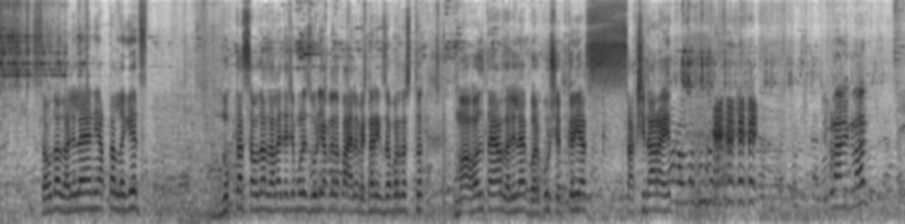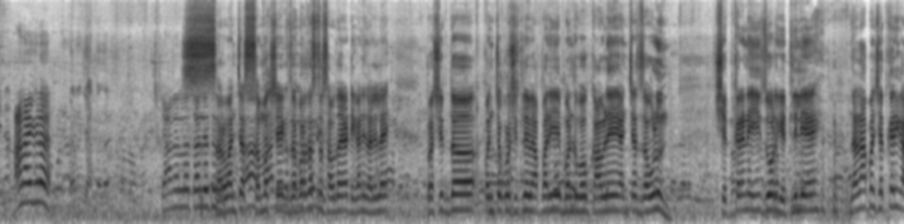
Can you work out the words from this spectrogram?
सौदा झालेला आहे आणि आता लगेच नुकताच सौदा झालाय त्याच्यामुळे जोडी आपल्याला पाहायला भेटणार. एक जबरदस्त माहोल तयार झालेला आहे. भरपूर शेतकरी आज साक्षीदार आहेत. हा ना इकडं. सर्वांच्या समक्ष एक जबरदस्त सौदा या ठिकाणी झालेला आहे. प्रसिद्ध पंचक्रोशीतले व्यापारी बंडूभाऊ कावळे यांच्या जवळून शेतकऱ्याने ही जोड घेतलेली आहे. दादा आपण शेतकरी का?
